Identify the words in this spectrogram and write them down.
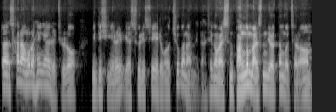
또한 사랑으로 행해야 될 줄로 믿으시기를 예수 그리스도의 이름으로 축원합니다. 제가 말씀 방금 말씀드렸던 것처럼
